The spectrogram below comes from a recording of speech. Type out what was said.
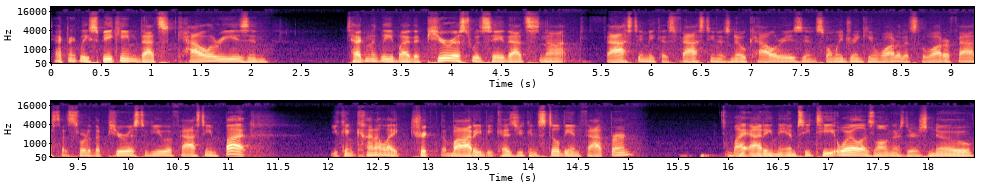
Technically speaking, that's calories, and technically, by the purist, would say that's not fasting because fasting is no calories and it's only drinking water. That's the water fast. That's sort of the purest view of fasting. But you can kind of like trick the body because you can still be in fat burn by adding the MCT oil as long as there's no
